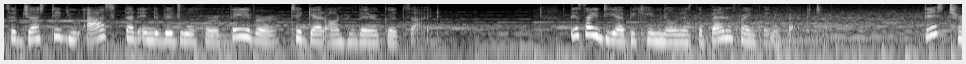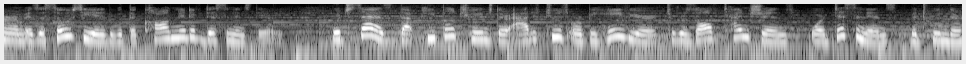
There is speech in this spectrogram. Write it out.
suggested you ask that individual for a favor to get on their good side. This idea became known as the Ben Franklin effect. This term is associated with the cognitive dissonance theory, which says that people change their attitudes or behavior to resolve tensions or dissonance between their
